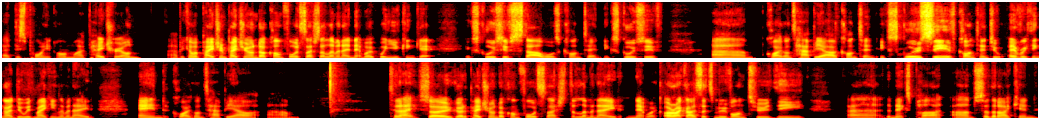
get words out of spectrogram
at this point on my Patreon. Uh, become a patron, patreon.com forward slash the Lemonade Network, where you can get exclusive Star Wars content, exclusive um, Qui Gon's Happy Hour content, exclusive content to everything I do with making lemonade and Qui Gon's Happy Hour um, today. So go to patreon.com forward slash the Lemonade Network. All right, guys, let's move on to the uh, the next part um, so that I can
